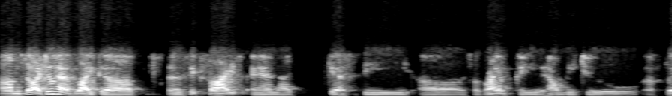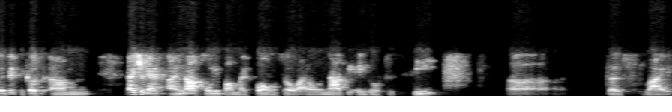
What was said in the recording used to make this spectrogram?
Um, so I do have like uh, uh six slides, and I guess the, uh, so Brian, can you help me to uh, flip it? Because um, actually I'm not calling from my phone, so I will not be able to see uh, the slide.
